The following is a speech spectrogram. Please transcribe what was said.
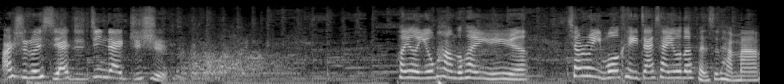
二十个喜爱值，近在咫尺。欢迎优胖子，欢迎云云，相濡以沫可以加下优的粉丝团吗？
